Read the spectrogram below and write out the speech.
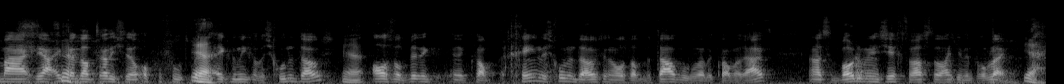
maar ja, ik ben dan traditioneel opgevoed met de economie van de schoenendoos. Ja. Alles wat binnen eh, kwam, ging in de schoenendoos en alles wat betaald moest worden, kwam eruit. En als de bodem in zicht was, dan had je een probleem. Ja.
